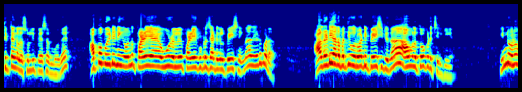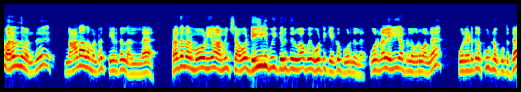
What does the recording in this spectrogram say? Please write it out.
திட்டங்களை சொல்லி பேசும்போது அப்போ போயிட்டு நீங்கள் வந்து பழைய ஊழல் பழைய குற்றச்சாட்டுகள் பேசுனீங்கன்னா அது எடுபடாது. ஆல்ரெடி அதை பற்றி ஒரு வாட்டி பேசிட்டு தான் அவங்கள தோக்கடிச்சிருக்கீங்க. இன்னொன்று வர்றது வந்து நாடாளுமன்ற தேர்தல் அல்ல. பிரதமர் மோடியோ அமித்ஷாவோ டெய்லி போய் தெரு தெருவாக போய் ஓட்டு கேட்க போகிறதில்ல ஒரு நாள் ஹெலிகாப்டரில் வருவாங்க. ஒரு இடத்துல கூட்டின கூட்டத்தை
